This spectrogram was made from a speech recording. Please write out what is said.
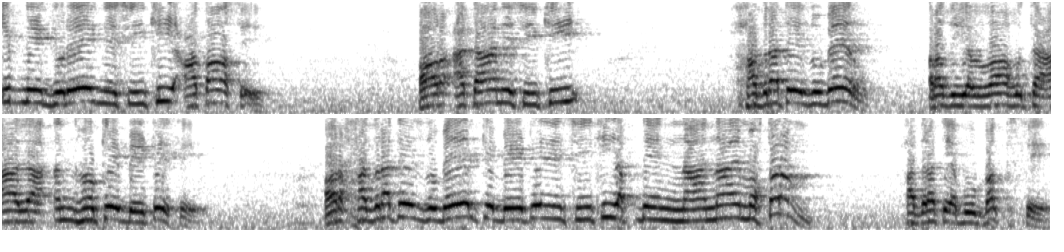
ابن جریج نے سیکھی عطا سے اور عطا نے سیکھی حضرت زبیر رضی اللہ تعالی عنہ کے بیٹے سے۔ اور حضرت زبیر کے بیٹے نے سیکھی اپنے نانا محترم حضرت ابو بک سے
